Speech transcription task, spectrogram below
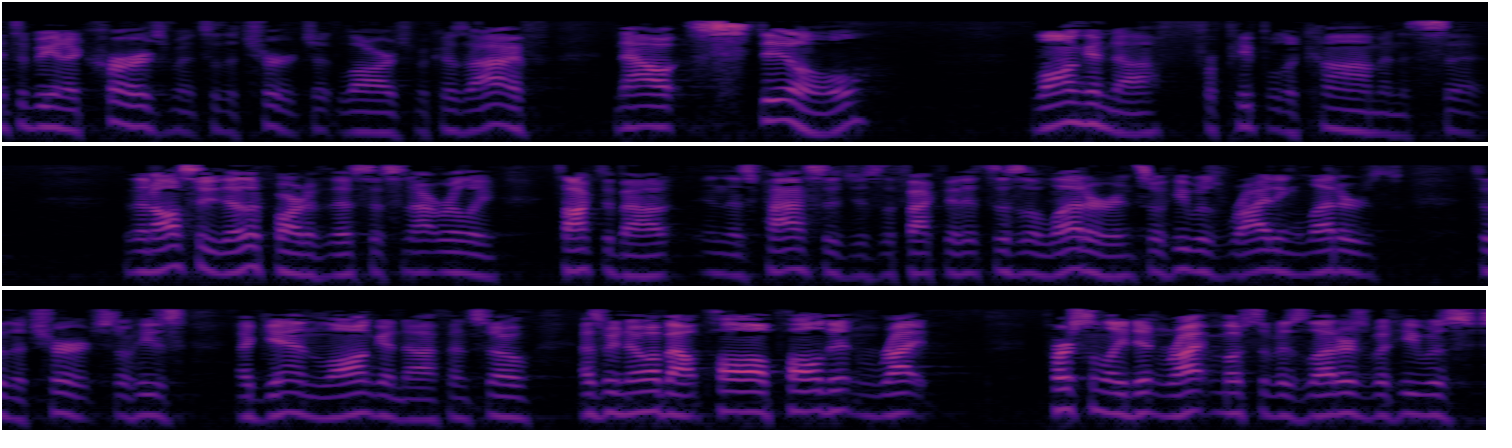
and to be an encouragement to the church at large because I've now still long enough for people to come and to sit. And then also the other part of this that's not really talked about in this passage is the fact that it's a letter, and so he was writing letters to the church. So he's again long enough. And so as we know about Paul, Paul didn't write personally didn't write most of his letters, but he was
